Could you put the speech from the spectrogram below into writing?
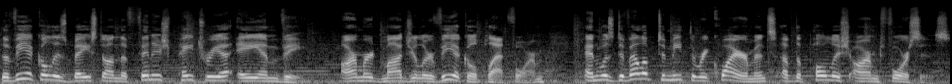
The vehicle is based on the Finnish Patria AMV, armored modular vehicle platform, and was developed to meet the requirements of the Polish armed forces.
